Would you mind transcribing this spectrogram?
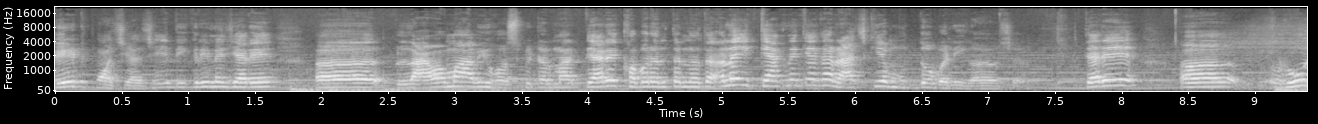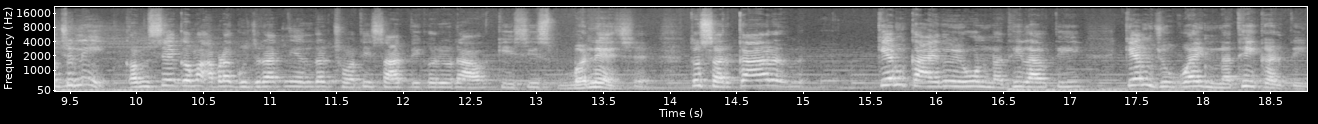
લેટ પહોંચ્યા છે. એ દીકરીને જ્યારે લાવવામાં આવી હોસ્પિટલમાં, ત્યારે ખબર અંતર નહોતા અને એ ક્યાંક ને ક્યાંક રાજકીય મુદ્દો બની ગયો છે. ત્યારે રોજની કમસે કમ આપણા ગુજરાતની અંદર છ થી સાત દીકરીઓના આવા કેસીસ બને છે. તો સરકાર કેમ કાયદો એવો નથી લાવતી? કેમ જોગવાઈ નથી કરતી?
